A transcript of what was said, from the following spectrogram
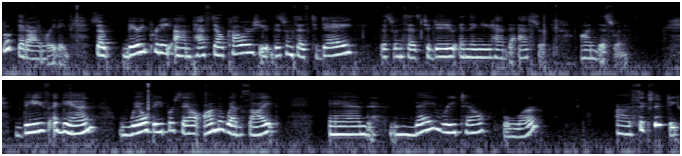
book that I'm reading. So very pretty um, pastel colors. You, this one says today, this one says to do, and then you have the asterisk on this one. These, again, will be for sale on the website, and they retail for uh, $6.50.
